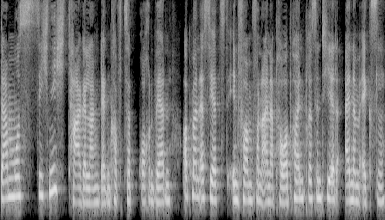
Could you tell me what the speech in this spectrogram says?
Da muss sich nicht tagelang den Kopf zerbrochen werden, ob man es jetzt in Form von einer PowerPoint präsentiert, einem Excel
